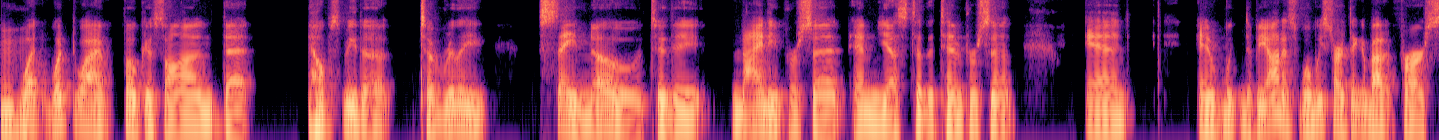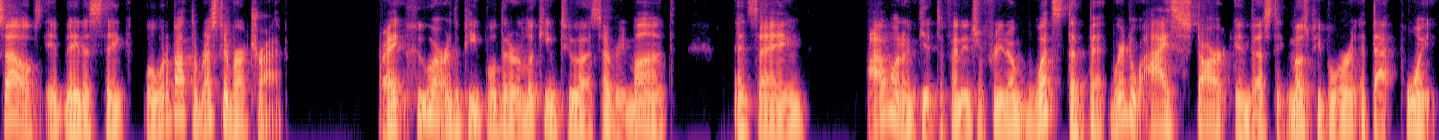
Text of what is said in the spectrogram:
Mm-hmm. what what do i focus on that helps me to to really say no to the 90% and yes to the 10% and and w- to be honest when we started thinking about it for ourselves it made us think well what about the rest of our tribe? Right? Who are the people that are looking to us every month and saying I want to get to financial freedom. What's the bet? Where do I start investing? Most people were at that point.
